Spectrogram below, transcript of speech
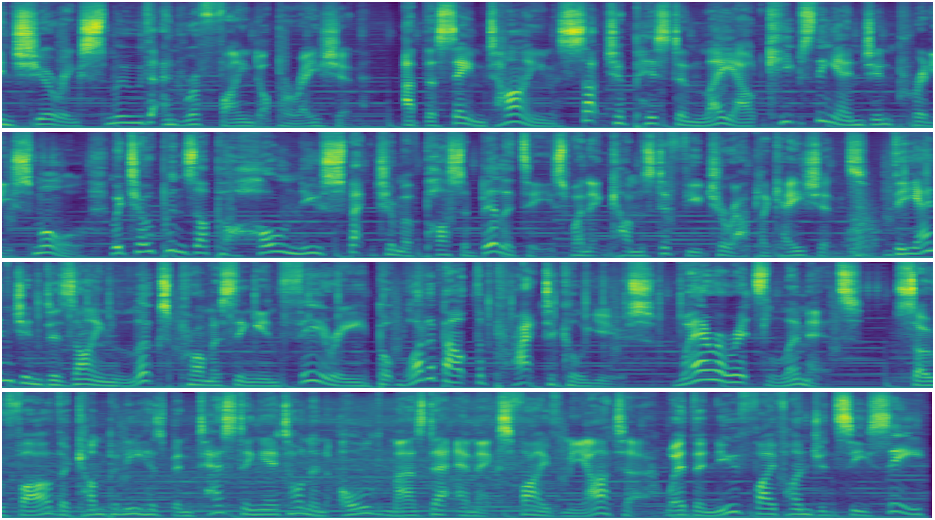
ensuring smooth and refined operation. At the same time, such a piston layout keeps the engine pretty small, which opens up a whole new spectrum of possibilities when it comes to future applications. The engine design looks promising in theory, but what about the practical use? Where are its limits? So far, the company has been testing it on an old Mazda MX-5 Miata, where the new 500cc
